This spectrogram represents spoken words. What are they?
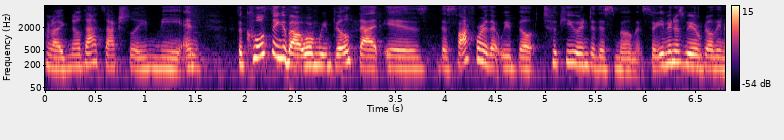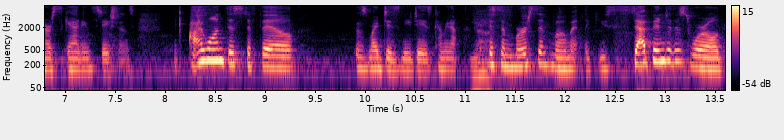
We're like, no, that's actually me. And the cool thing about when we built that is the software that we built took you into this moment. So even as we were building our scanning stations, like I want this to feel, it was my Disney days coming up, yeah. this immersive moment. Like you step into this world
